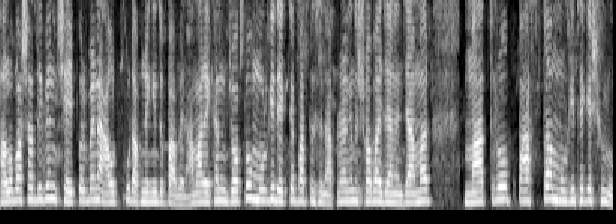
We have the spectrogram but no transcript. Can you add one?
ভালোবাসা দিবেন, সেই পরিমাণে আউটপুট আপনি কিন্তু পাবেন। আমার এখানে যত মুরগি দেখতে পারতেছেন, আপনারা কিন্তু সবাই জানেন যে আমার মাত্র পাঁচটা মুরগি থেকে শুরু।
